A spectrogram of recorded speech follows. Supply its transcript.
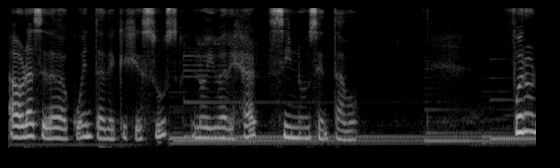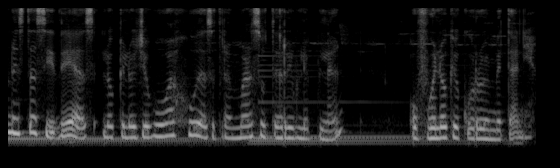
ahora se daba cuenta de que Jesús lo iba a dejar sin un centavo. ¿Fueron estas ideas lo que lo llevó a Judas a tramar su terrible plan? ¿O fue lo que ocurrió en Betania?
